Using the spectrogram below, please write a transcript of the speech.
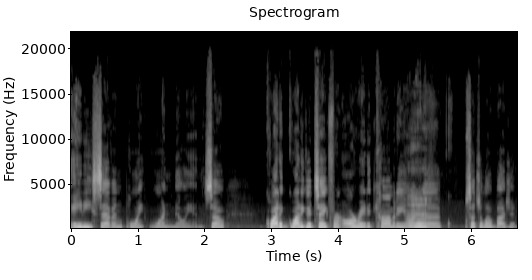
87.1 million. So, quite a quite a good take for an R-rated comedy on Yeah. uh, such a low budget.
